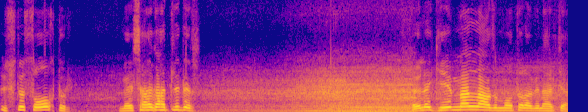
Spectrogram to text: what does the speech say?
üstü soğuktur. Meşakkatlidir. Öyle giyinmen lazım motora binerken.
